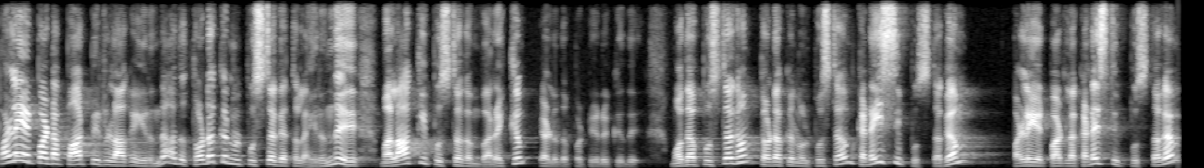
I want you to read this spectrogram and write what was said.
பழைய ஏற்பாட்டை பார்ப்பீர்களாக இருந்தால் அது தொடக்க நூல் புஸ்தகத்தில் இருந்து மலாக்கி புஸ்தகம் வரைக்கும் எழுதப்பட்டு இருக்குது. மொத புஸ்தகம் தொடக்க நூல் புஸ்தகம் கடைசி புஸ்தகம் பழைய ஏற்பாட்டில் கடைசி புஸ்தகம்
